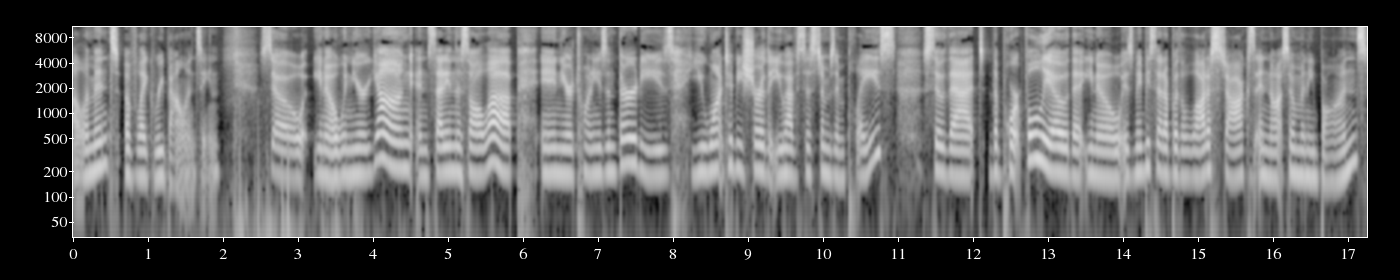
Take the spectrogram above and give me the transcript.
element of like rebalancing. So, you know, when you're young and setting this all up in your 20s and 30s, you want to be sure that you have systems in place so that the portfolio that, you know, is maybe set up with a lot of stocks and not so many bonds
